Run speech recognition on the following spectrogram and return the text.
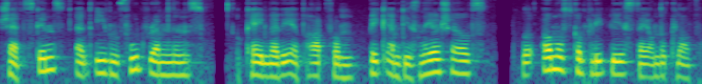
shed skins, and even food remnants, okay, maybe apart from big empty snail shells, will almost completely stay on the cloth.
